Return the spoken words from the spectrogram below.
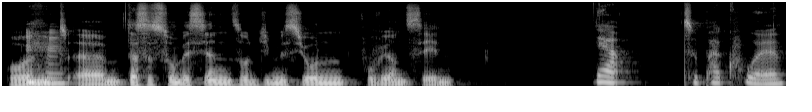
Und mhm. ähm, das ist so ein bisschen so die Mission, wo wir uns sehen. Ja, super cool.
